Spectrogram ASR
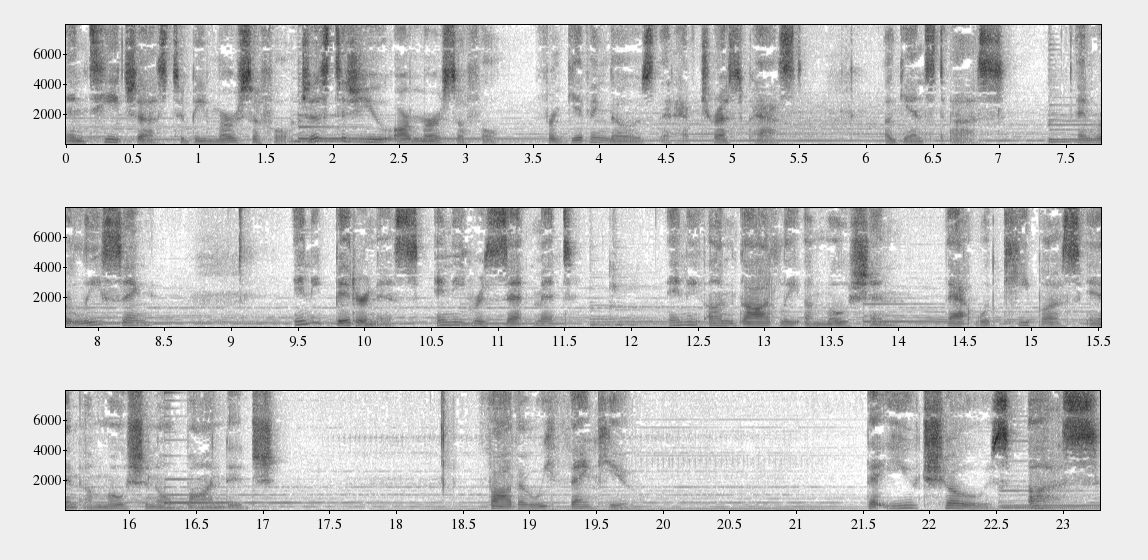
and teach us to be merciful, just as you are merciful, forgiving those that have trespassed against us and releasing any bitterness, any resentment, any ungodly emotion that would keep us in emotional bondage. Father, we thank you that you chose us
